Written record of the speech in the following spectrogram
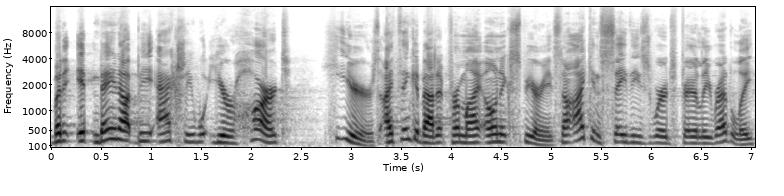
but it may not be actually what your heart hears. I think about it from my own experience. Now, I can say these words fairly readily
